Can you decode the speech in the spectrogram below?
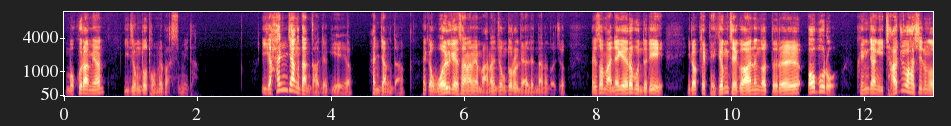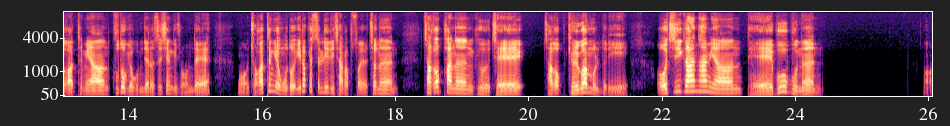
뭐 그러면 이 정도 돈을 받습니다. 이게 한 장당 가격이에요. 한 장당. 그러니까 월 계산하면 만 원 정도를 내야 된다는 거죠. 그래서 만약에 여러분들이 이렇게 배경 제거하는 것들을 업으로 굉장히 자주 하시는 것 같으면 구독 요금제를 쓰시는 게 좋은데 뭐 저 같은 경우도 이렇게 쓸 일이 잘 없어요. 저는 작업하는 그 제 작업 결과물들이 어지간하면 대부분은 어,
